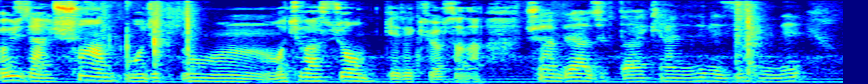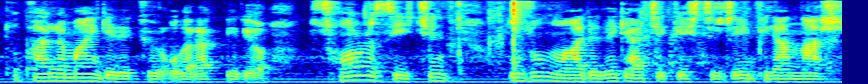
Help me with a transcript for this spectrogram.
O yüzden şu an hmm, motivasyon gerekiyor sana. Şu an birazcık daha kendini ve zihnini toparlaman gerekiyor olarak veriyor. Sonrası için uzun vadede gerçekleştireceğin planlar.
